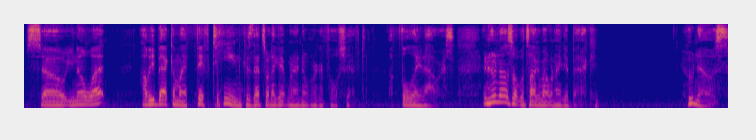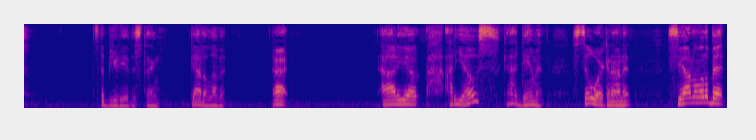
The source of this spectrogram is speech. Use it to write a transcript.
So you know what? I'll be back in my 15 because that's what I get when I don't work a full shift, a full eight hours. And who knows what we'll talk about when I get back? Who knows? It's the beauty of this thing. Gotta love it. All right. Adio, adios. God damn it. Still working on it. See you in a little bit.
